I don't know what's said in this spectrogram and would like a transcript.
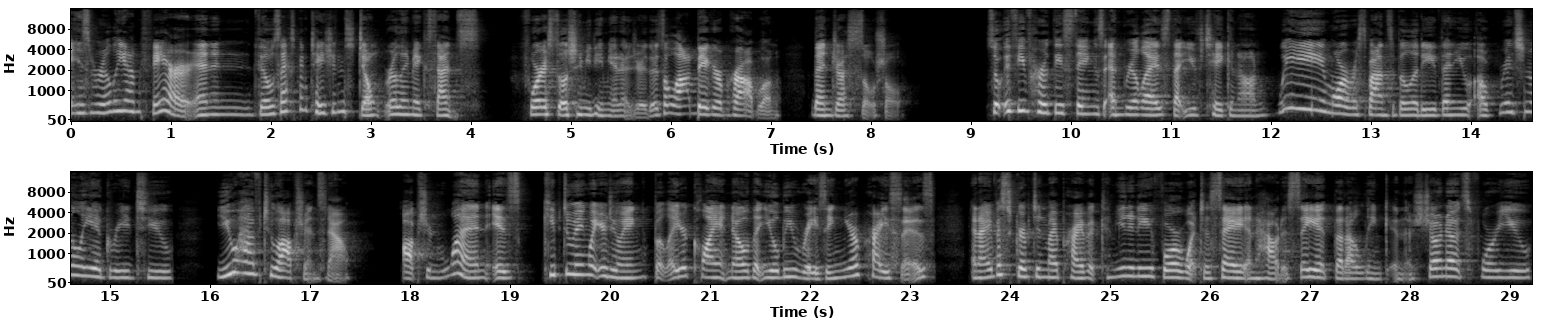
is really unfair. And those expectations don't really make sense for a social media manager. There's a lot bigger problem than just social. So if you've heard these things and realized that you've taken on way more responsibility than you originally agreed to, you have two options now. Option one is keep doing what you're doing, but let your client know that you'll be raising your prices. And I have a script in my private community for what to say and how to say it that I'll link in the show notes for you.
